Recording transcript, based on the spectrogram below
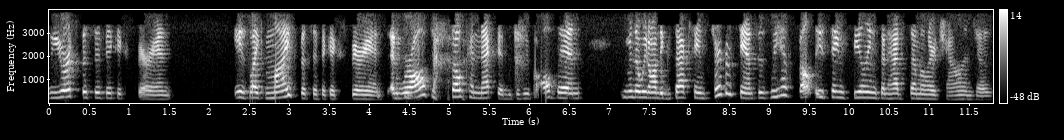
your specific experience is like my specific experience. And we're all just so connected because we've all been even though we don't have the exact same circumstances, we have felt these same feelings and had similar challenges.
